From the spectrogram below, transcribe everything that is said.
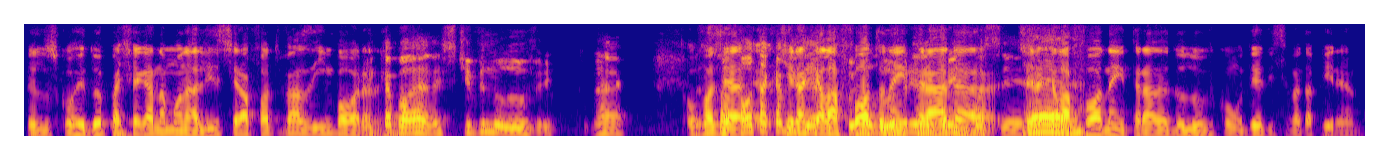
pelos corredores pra chegar na Mona Lisa, tirar foto e vazar e ir embora. Né? Acabou, eu estive no Louvre. Né? Ou Só fazer, falta a tira camiseta, aquela foto na e entrada, você. tira É. aquela foto na entrada do Louvre com o dedo em cima da pirâmide.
